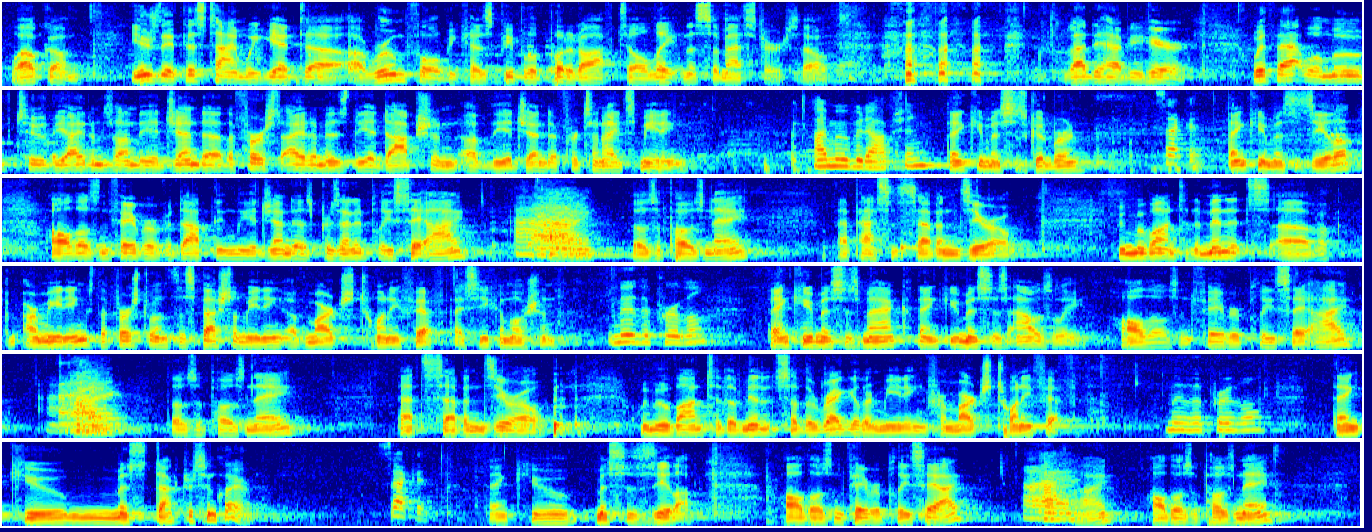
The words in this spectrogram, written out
Welcome. Usually at this time we get uh, a room full because people have put it off till late in the semester. So glad to have you here. With that, we'll move to the items on the agenda. The first item is the adoption of the agenda for tonight's meeting. I move adoption. Thank you, Mrs. Goodburn. Second. Thank you, Mrs. Zila. All those in favor of adopting the agenda as presented, please say aye. Aye. Those opposed, nay. That passes 7 0. We move on to the minutes of our meetings. The first one is the special meeting of March 25th. I seek a motion. Move approval. Thank you, Mrs. Mack. Thank you, Mrs. Ousley. All those in favor, please say aye. Aye. Those opposed, nay. That's 7 0. We move on to the minutes of the regular meeting from March 25th. Move approval. Thank you, Ms. Dr. Sinclair. Second. Thank you, Mrs. Zila. All those in favor, please say aye. Aye. Aye. All those opposed, nay.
